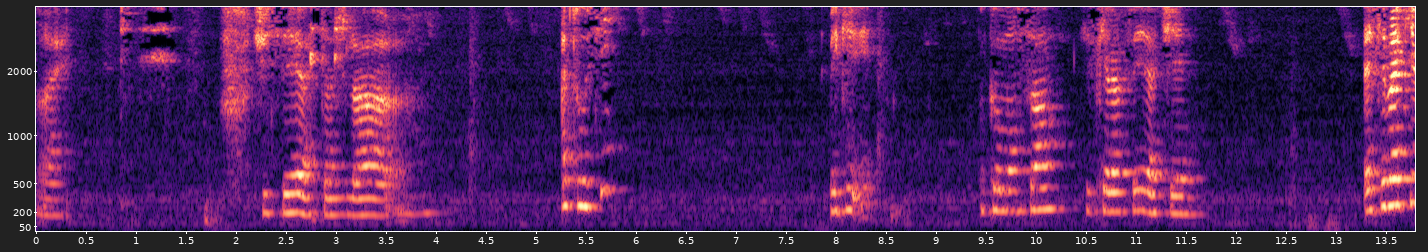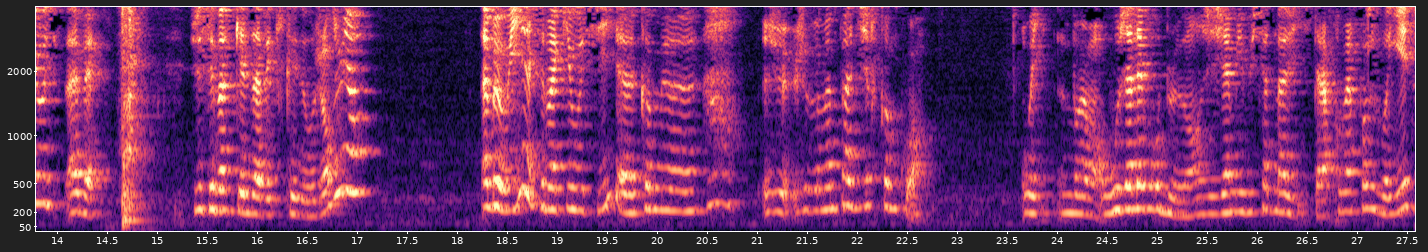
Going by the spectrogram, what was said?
Ouais. Tu sais, à cet âge-là... Ah, toi aussi Mais qu'est- comment ça? Qu'est-ce qu'elle a fait, la tienne? Elle s'est maquillée aussi Ah ben, je sais pas ce qu'elles avaient toutes les deux aujourd'hui, hein ah bah oui, elle s'est maquillée aussi, euh, comme... euh, je, je veux même pas dire comme quoi. Oui, vraiment. Rouge à lèvres bleu, hein. j'ai jamais vu ça de ma vie. C'était la première fois que je voyais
